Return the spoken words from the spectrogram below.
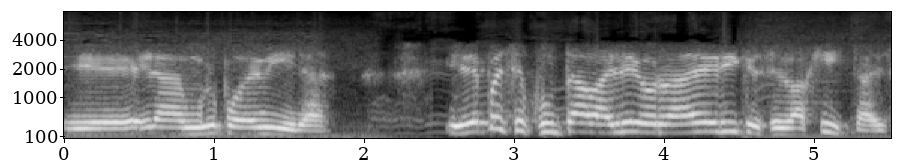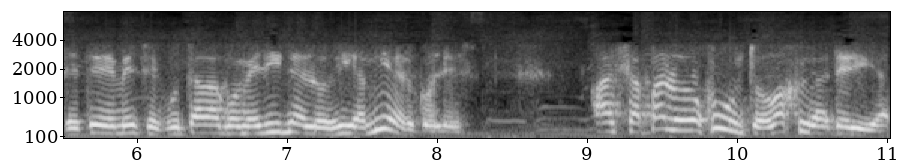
Eh, era un grupo de minas. Y después se juntaba Leo Raeri, que es el bajista del CTM, se juntaba con Melina los días miércoles. A zapar los dos juntos, bajo y batería.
